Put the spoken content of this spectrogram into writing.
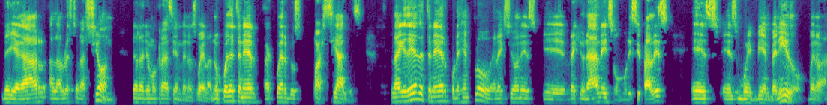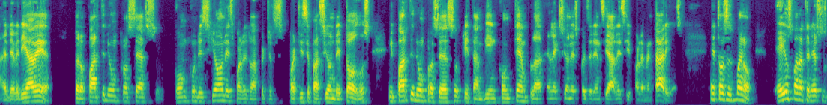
de llegar a la restauración de la democracia en Venezuela. No puede tener acuerdos parciales. La idea de tener, por ejemplo, elecciones eh, regionales o municipales es, es muy bienvenido. Bueno, debería haber, pero parte de un proceso con condiciones para la participación de todos y parte de un proceso que también contempla elecciones presidenciales y parlamentarias. Entonces, bueno, ellos van a tener sus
